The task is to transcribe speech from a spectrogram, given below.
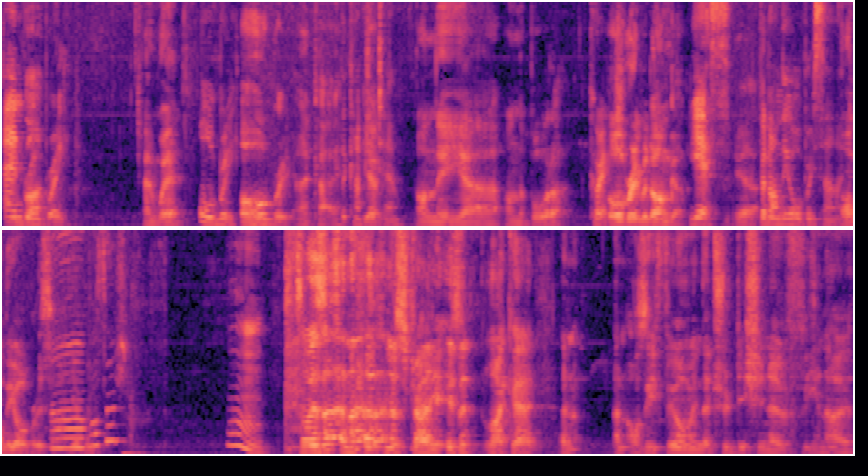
and Right. Albury. And where? Albury. Albury. Okay. The country town. On the uh, on the border. Correct. Albury Wodonga. Yes. Yeah. But on the Albury side. On the Albury side. Uh, yeah, was it? Hmm. So is it an, an Australia? Is it like a an an Aussie film in the tradition of you know,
